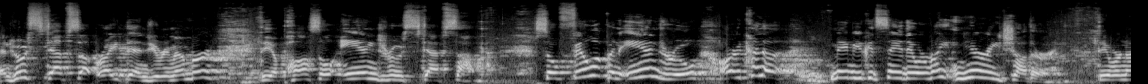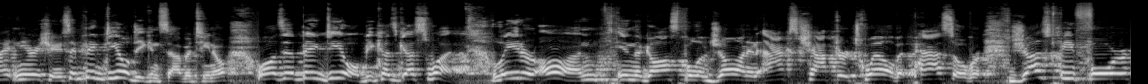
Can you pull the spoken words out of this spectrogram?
And who steps up right then? Do you remember? The apostle Andrew steps up. So Philip and Andrew are kind of, maybe you could say they were right near each other. They were right near each other. You say, big deal, Deacon Sabatino. Well, it's a big deal because guess what? Later on in the Gospel of John, in Acts chapter 12 at Passover, just before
